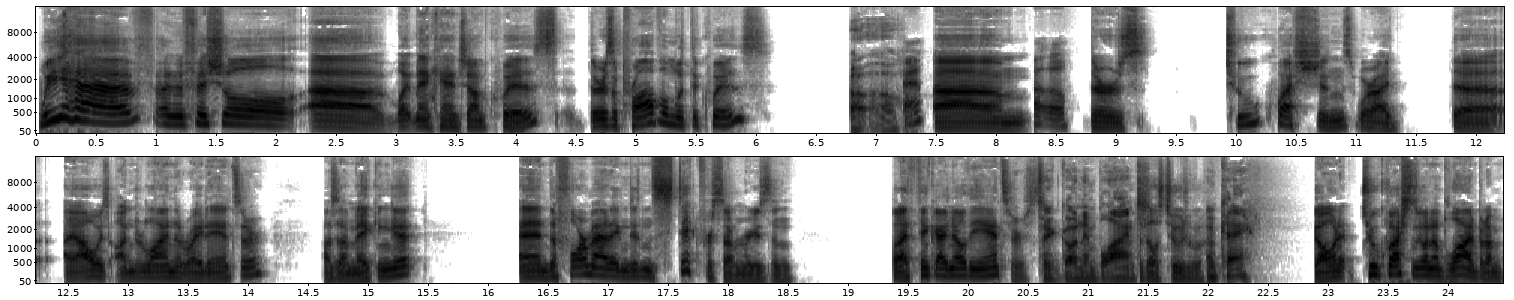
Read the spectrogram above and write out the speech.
We have an official uh, White Men Can't Jump quiz. There's a problem with the quiz. Uh oh. Um, Uh oh. there's two questions where I the I always underline the right answer as I'm making it, and the formatting didn't stick for some reason. But I think I know the answers So you're going in blind. to those two. Okay. Going two questions going in blind, but I'm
